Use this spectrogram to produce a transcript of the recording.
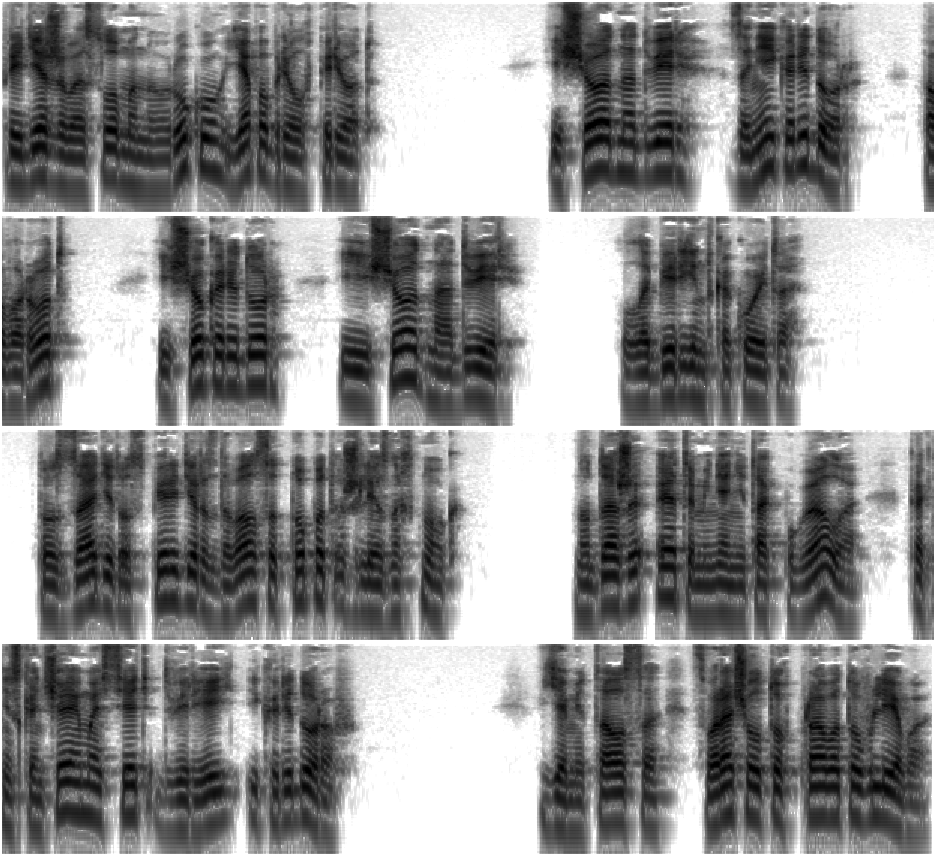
Придерживая сломанную руку, я побрел вперед. Еще одна дверь, за ней коридор, поворот, еще коридор и еще одна дверь. Лабиринт какой-то. То сзади, то спереди раздавался топот железных ног. Но даже это меня не так пугало, как нескончаемая сеть дверей и коридоров. Я метался, сворачивал то вправо, то влево.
